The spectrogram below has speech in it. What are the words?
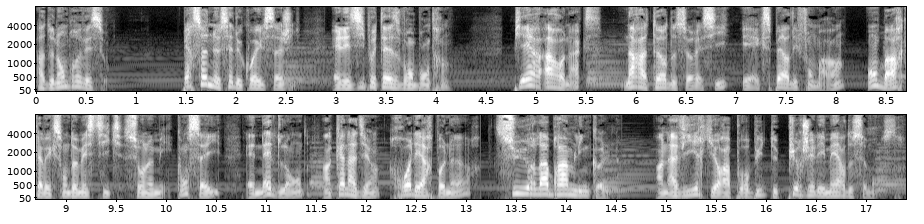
à de nombreux vaisseaux. Personne ne sait de quoi il s'agit, et les hypothèses vont bon train. Pierre Aronnax, narrateur de ce récit et expert des fonds marins, embarque avec son domestique surnommé Conseil et Ned Land, un Canadien, roi des harponneurs, sur l'Abraham Lincoln, un navire qui aura pour but de purger les mers de ce monstre.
